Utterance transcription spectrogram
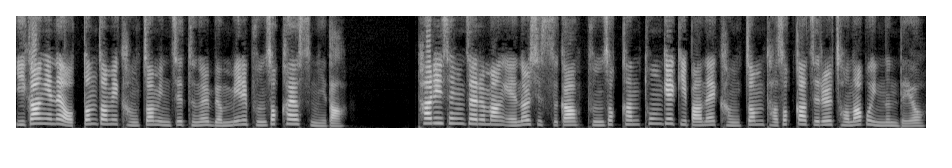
이강인의 어떤 점이 강점인지 등을 면밀히 분석하였습니다. 파리 생제르망 애널시스가 분석한 통계 기반의 강점 5가지를 전하고 있는데요.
